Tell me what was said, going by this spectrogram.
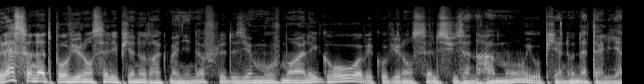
La sonate pour violoncelle et piano de Rachmaninoff, le deuxième mouvement Allegro, avec au violoncelle Suzanne Ramon et au piano Natalia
